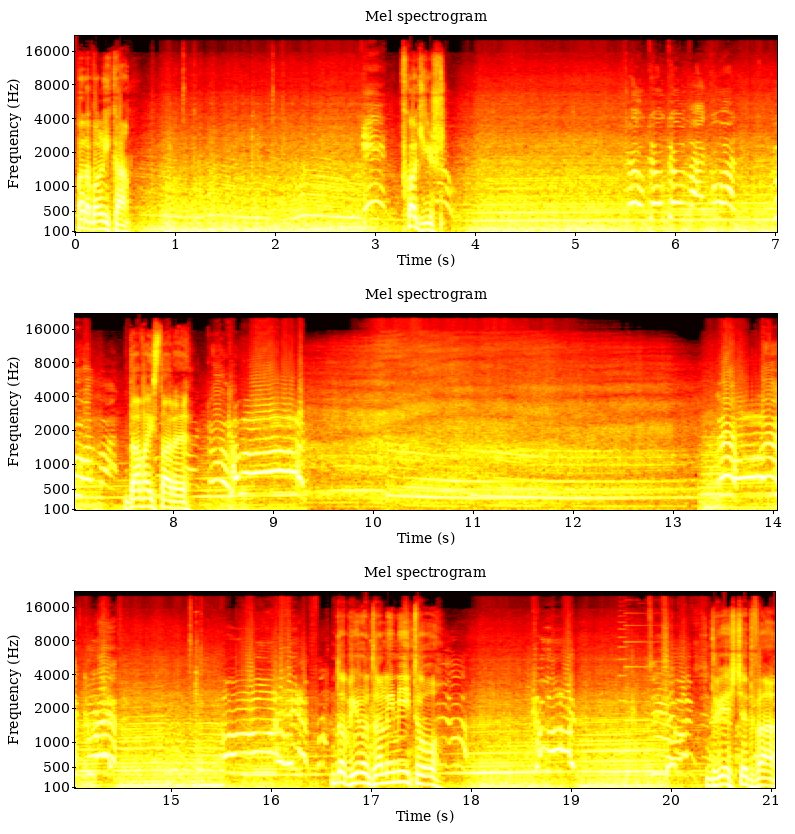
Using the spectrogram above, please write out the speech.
Parabolika. Wchodzisz. Dawaj stary. Oh! Dobiłem do limitu. Come on! 202.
